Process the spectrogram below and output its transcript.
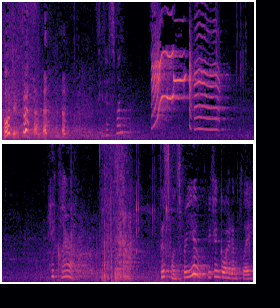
Told you. See this one? Hey, Clara. This one's for you. You can go ahead and play.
